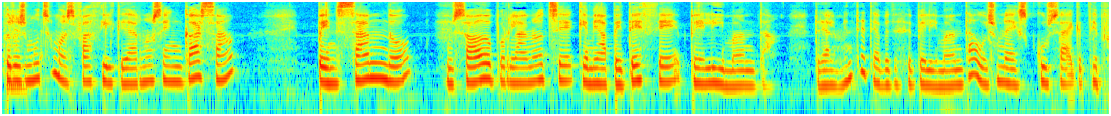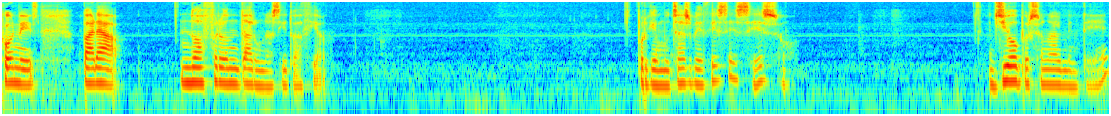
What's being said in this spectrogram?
Pero es mucho más fácil quedarnos en casa pensando un sábado por la noche que me apetece peli y manta. ¿Realmente te apetece peli y manta o es una excusa que te pones para no afrontar una situación? Porque muchas veces es eso. Yo personalmente, ¿eh?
